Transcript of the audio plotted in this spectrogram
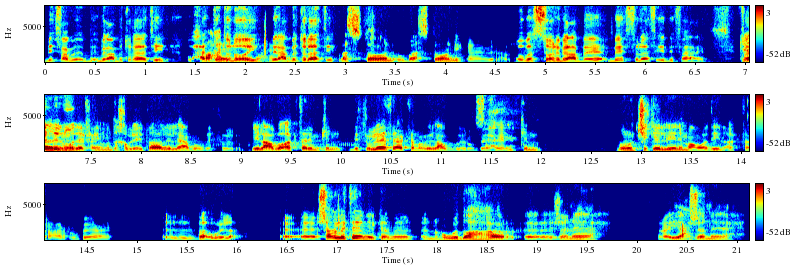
بيدفع بيلعب بثلاثي وحتى صحيح. تولوي صحيح. بيلعب بثلاثي. باستوني وباستوني كمان بيلعب. وباستوني بيلعب بثلاثي دفاعي. كل فأنه... المدافعين المنتخب الايطالي لعبوا بثل... بيلعبوا أكثر يمكن بثلاثي أكثر ما بيلعبوا برباعي. صحيح. يمكن بونوتشي كيليني معودين أكثر على الرباعي. البقوي لا. شغلة ثانية كمان إنه هو ظهر جناح ريح جناح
